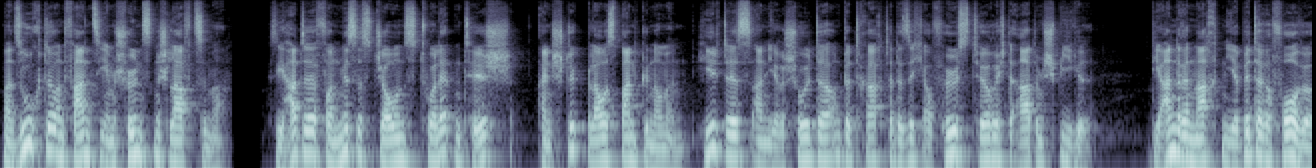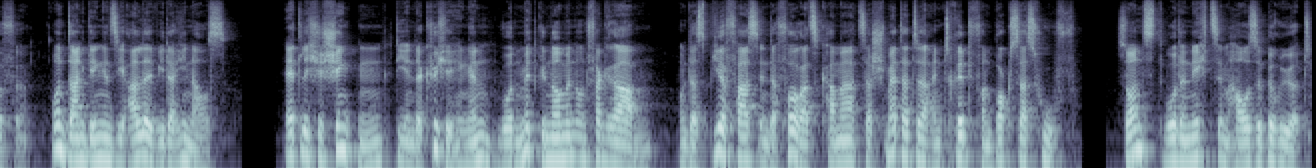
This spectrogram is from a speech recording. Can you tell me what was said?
Man suchte und fand sie im schönsten Schlafzimmer. Sie hatte von Mrs. Jones Toilettentisch ein Stück blaues Band genommen, hielt es an ihre Schulter und betrachtete sich auf höchst törichte Art im Spiegel. Die anderen machten ihr bittere Vorwürfe, und dann gingen sie alle wieder hinaus. Etliche Schinken, die in der Küche hingen, wurden mitgenommen und vergraben, und das Bierfass in der Vorratskammer zerschmetterte ein Tritt von Boxers Huf. Sonst wurde nichts im Hause berührt.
